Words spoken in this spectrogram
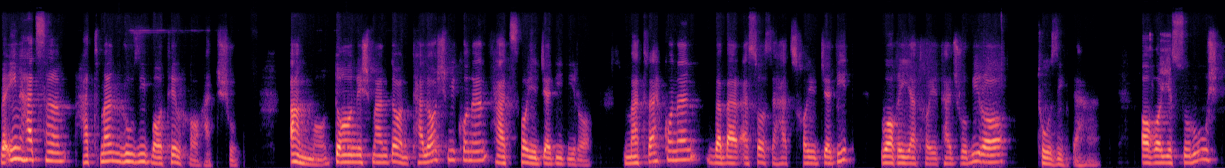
و این حدس هم حتما روزی باطل خواهد شد اما دانشمندان تلاش می‌کنن حدس های جدیدی را مطرح کنند و بر اساس حدس های جدید واقعیت های تجربی را توضیح دهند آقای سروش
